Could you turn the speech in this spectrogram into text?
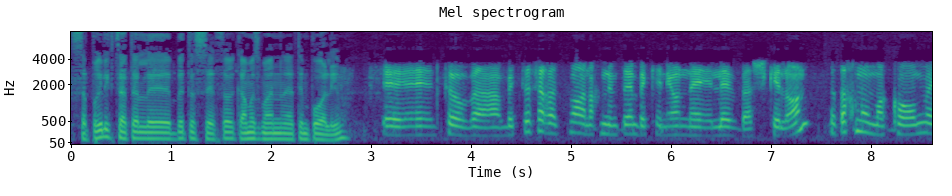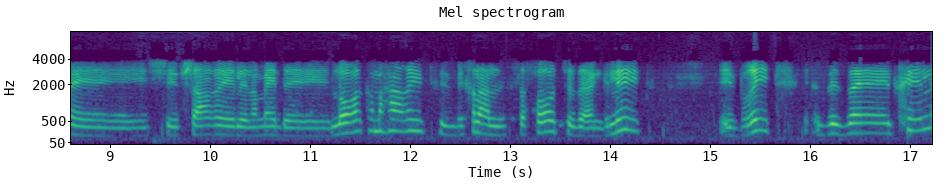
ספרי לי קצת על אה, בית הספר, כמה זמן אתם פועלים? אה, טוב, הבית ספר עצמו, אנחנו נמצאים בקניון אה, לב באשקלון. פתחנו מקום שאפשר ללמד לא רק אמהרית, בכלל שפות, שזה אנגלית, עברית, וזה התחיל,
